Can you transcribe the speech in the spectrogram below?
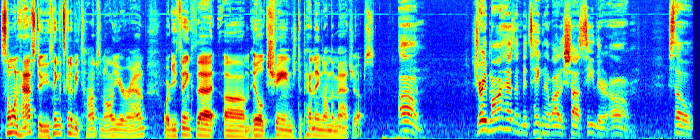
someone has to you think it's going to be Thompson all year round or do you think that um, it'll change depending on the matchups Um, Draymond hasn't been taking a lot of shots either. Um, so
